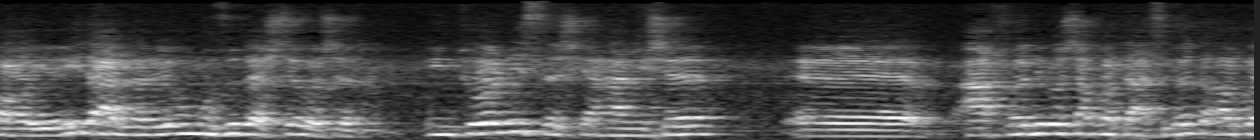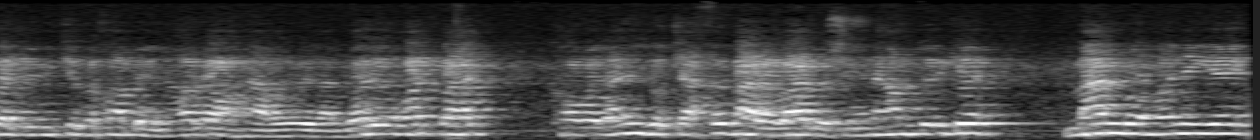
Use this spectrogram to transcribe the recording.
پایه‌ای درباره اون موضوع داشته باشه. اینطور نیستش که همیشه افرادی باشن با تحصیلات آکادمی که بخوام به اینها راهنمایی بدن. ولی اوقات باید کاملا این دو کفه برابر باشه. یعنی همونطوری که من به عنوان یک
